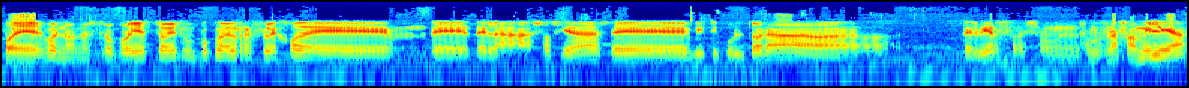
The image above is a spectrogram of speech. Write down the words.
Pues bueno, nuestro proyecto es un poco el reflejo de, de, la sociedad de viticultora del Bierzo. Es un- somos una familia,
